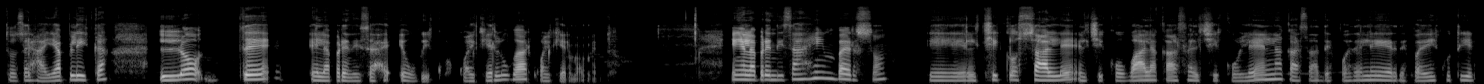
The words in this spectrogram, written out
Entonces ahí aplica lo de el aprendizaje ubicuo, cualquier lugar, cualquier momento. En el aprendizaje inverso, el chico sale, el chico va a la casa, el chico lee en la casa, después de leer, después de discutir,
